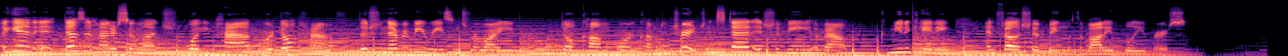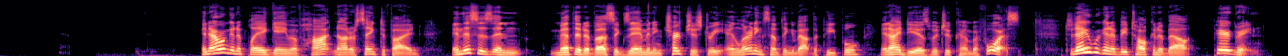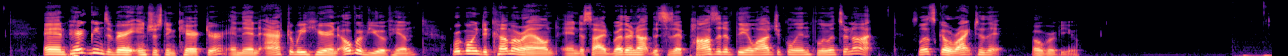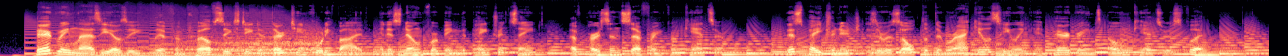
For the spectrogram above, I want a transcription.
Again, it doesn't matter so much what you have or don't have. Those should never be reasons for why you don't come or come to church. Instead, it should be about communicating and fellowshipping with the body of believers. And now we're going to play a game of Hot, Not, or Sanctified. And this is a method of us examining church history and learning something about the people and ideas which have come before us. Today we're going to be talking about Peregrine. And Peregrine's a very interesting character, and then after we hear an overview of him, we're going to come around and decide whether or not this is a positive theological influence or not. So let's go right to the overview. Peregrine Laziosi lived from 1260 to 1345 and is known for being the patron saint of persons suffering from cancer. This patronage is a result of the miraculous healing in Peregrine's own cancerous foot.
